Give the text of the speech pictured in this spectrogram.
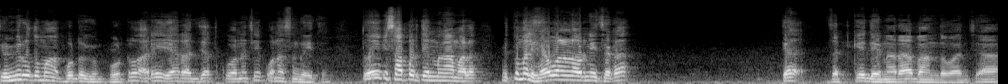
ते मिरवतो मग फोटो घेऊन. फोटो अरे या राज्यात कोणाचे कोणासंग येतं तोही बी सापडते मग आम्हाला. मी तुम्हाला ह्या वळणावर न्यायचं का? त्या चटके देणाऱ्या बांधवांच्या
